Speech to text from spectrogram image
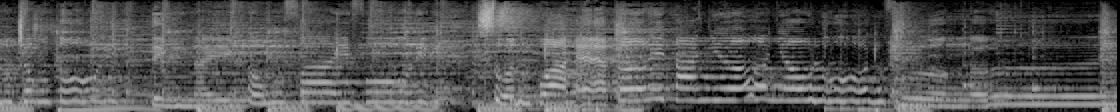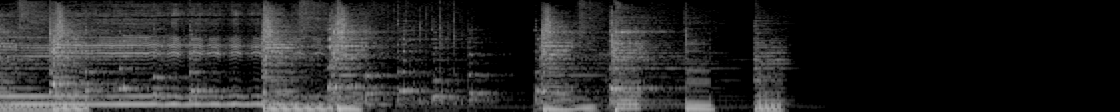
Thắm trong tôi tình này không phai phôi. Xuân qua hè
